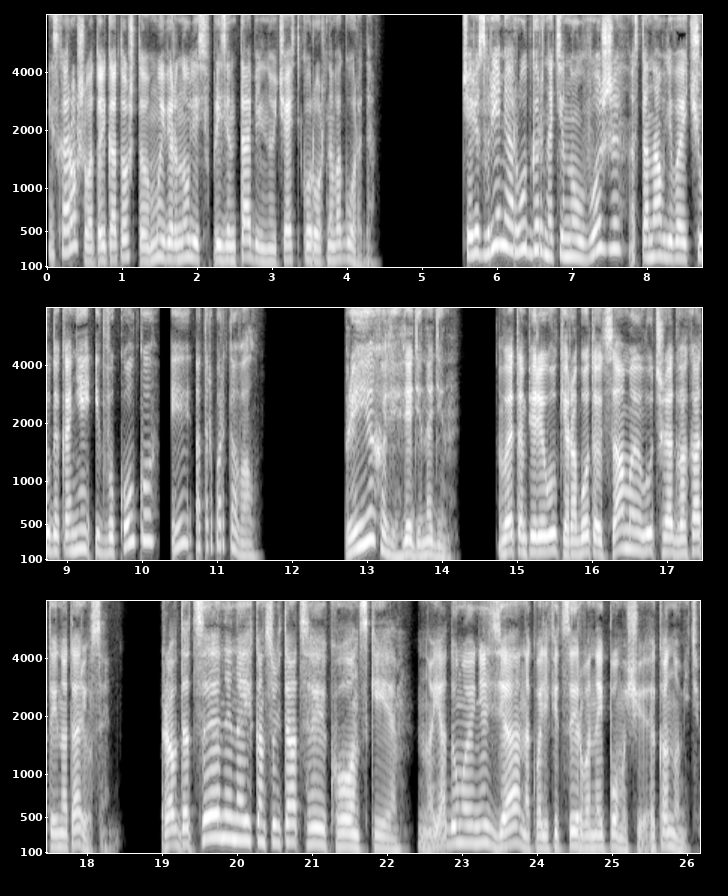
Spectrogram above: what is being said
Из хорошего только то, что мы вернулись в презентабельную часть курортного города. Через время Рутгар натянул вожжи, останавливая чудо коней и двуколку, и отрапортовал. «Приехали, леди Надин. В этом переулке работают самые лучшие адвокаты и нотариусы. Правда, цены на их консультации конские, но я думаю, нельзя на квалифицированной помощи экономить.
